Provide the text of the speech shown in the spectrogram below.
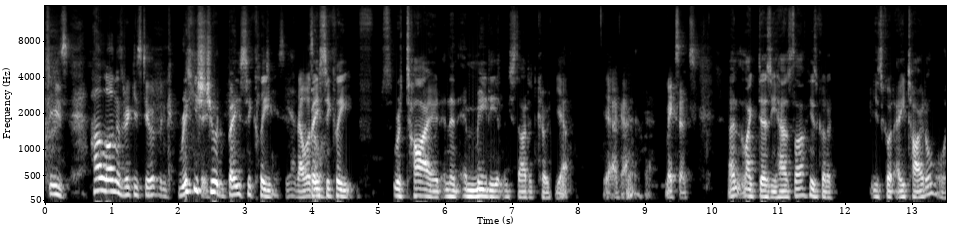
Jeez, how long has Ricky Stuart been? Ricky Stuart basically Jeez, yeah, that was basically f- retired and then immediately started coaching. yeah, yeah, okay, yeah. makes sense. And like Desi Hasler, he's got a he's got a title or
